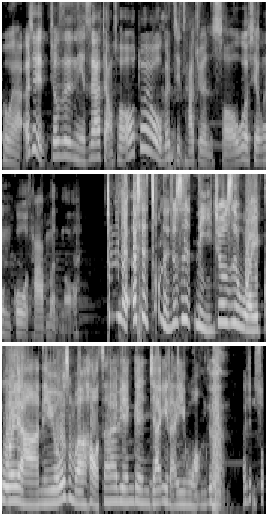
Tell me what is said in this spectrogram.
对啊，而且就是你是要讲说，哦，对哦，我跟警察局很熟，我有先问过他们哦。对，而且重点就是你就是违规啊，你有什么好在那边跟人家一来一往的？而且说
